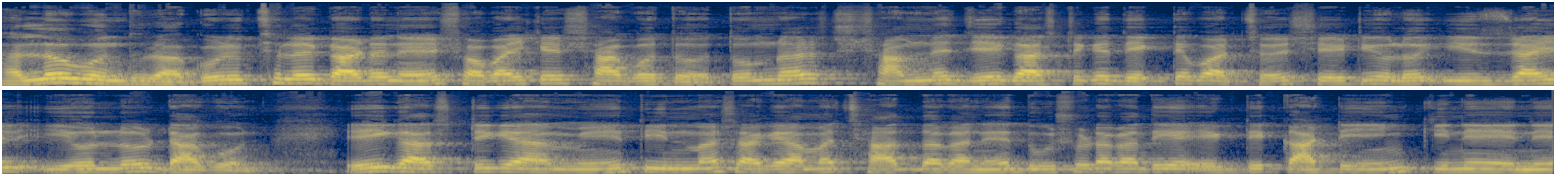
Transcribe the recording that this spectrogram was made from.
হ্যালো বন্ধুরা, গরিব ছেলের গার্ডেনে সবাইকে স্বাগত। তোমরা সামনে যে গাছটিকে দেখতে পাচ্ছ, সেটি হলো ইসরায়েল ইয়েলো ড্রাগন। এই গাছটিকে আমি তিন মাস আগে আমার ছাদ বাগানে দুশো টাকা দিয়ে একটি কাটিং কিনে এনে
